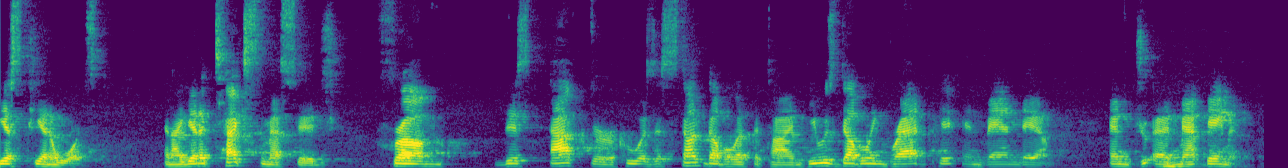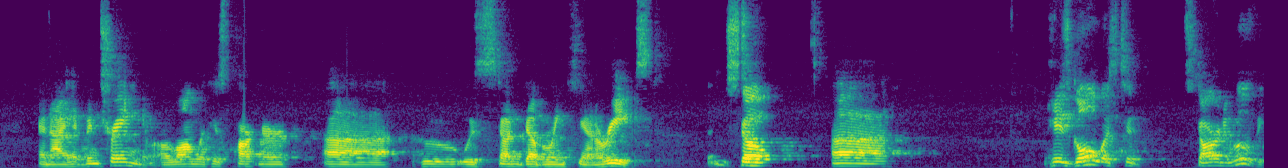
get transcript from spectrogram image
ESPN Awards and I get a text message from this actor who was a stunt double at the time. He was doubling Brad Pitt and Van Damme and, and Matt Damon. And I had been training him along with his partner uh, who was stunt doubling Keanu Reeves. So uh, his goal was to star in a movie.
